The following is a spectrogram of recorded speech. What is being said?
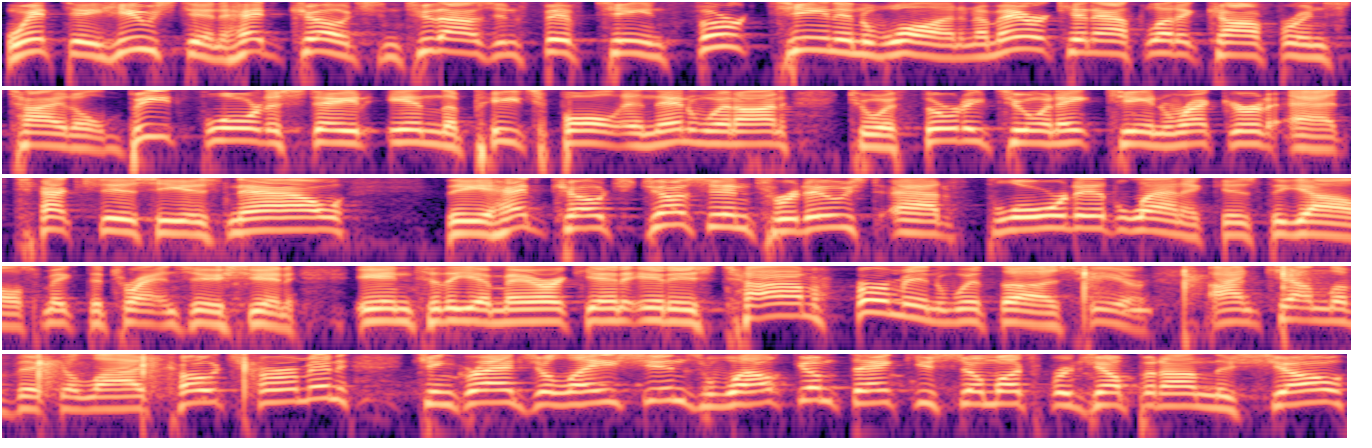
Went to Houston, head coach in 2015, 13 and 1, an American Athletic Conference title, beat Florida State in the Peach Bowl, and then went on to a 32 and 18 record at Texas. He is now the head coach just introduced at Florida Atlantic as the Owls make the transition into the American. It is Tom Herman with us here on Ken LaVicka Live. Coach Herman, congratulations. Welcome. Thank you so much for jumping on the show.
